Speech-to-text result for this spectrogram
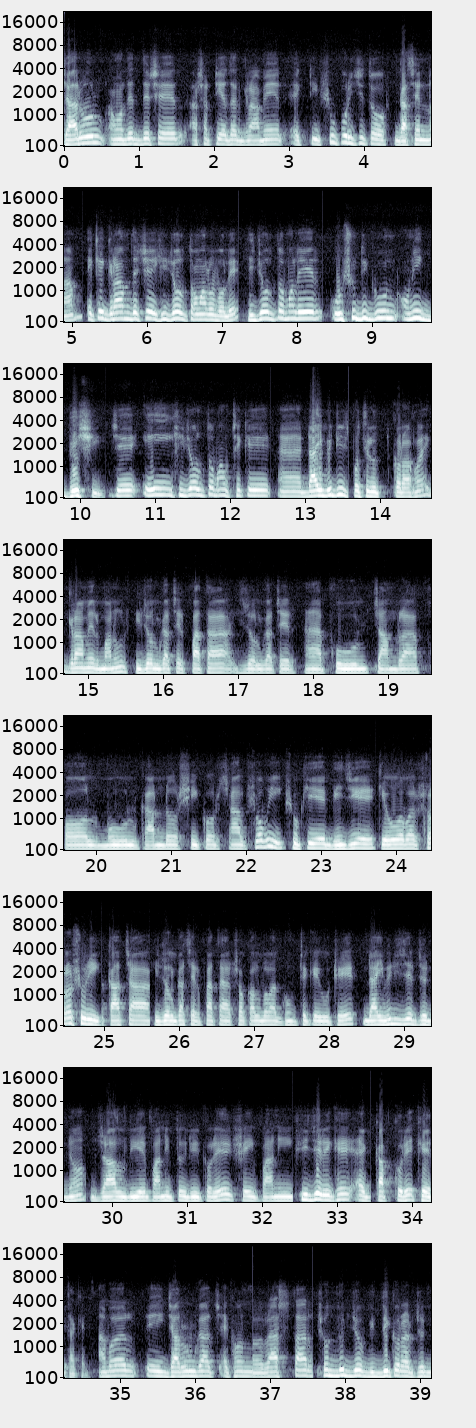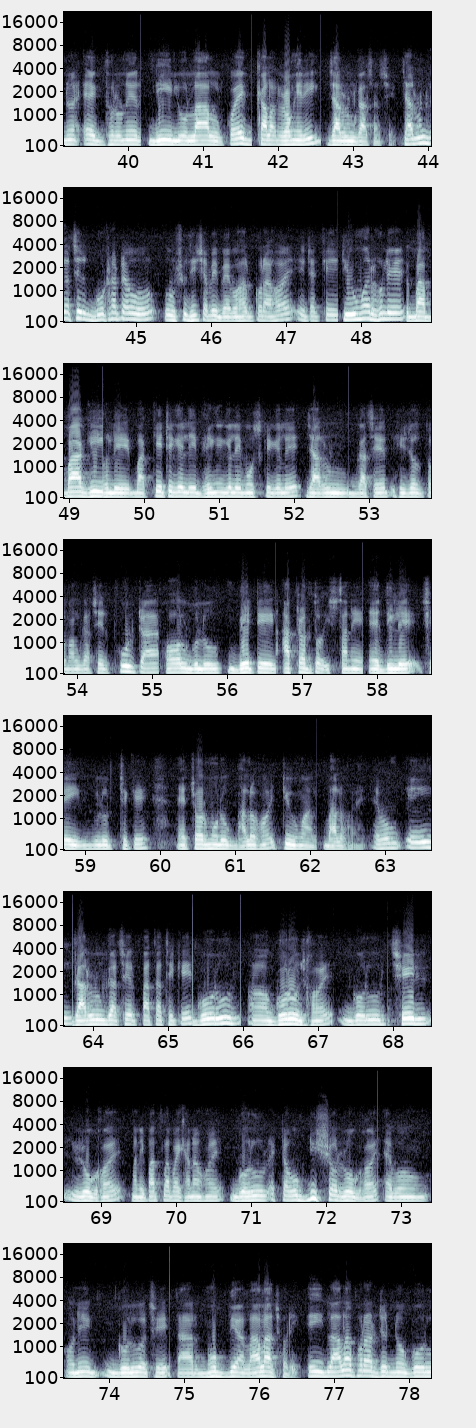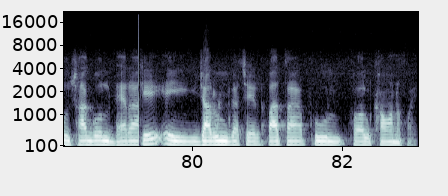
জারুল আমাদের দেশের আষাটটি হাজার গ্রামের একটি সুপরিচিত গাছের নাম। একে গ্রাম দেশে হিজল তমালও বলে। হিজল তমালের ঔষধি গুণ অনেক বেশি যে এই হিজল তমাল থেকে ডায়াবেটিস প্রতিরোধ করা হয়। গ্রামের মানুষ হিজল গাছের পাতা, হিজল গাছের ফুল, চামড়া, ফল, মূল, কাণ্ড, শিকড়, শাল সবই শুকিয়ে ভিজিয়ে কেউ আবার সরাসরি কাঁচা হিজল গাছের পাতা সকালবেলা ঘুম থেকে উঠে ডায়াবেটিসের জন্য জাল দিয়ে পানি তৈরি করে সেই পানি ফ্রিজে রেখে এক কাপ করে খেয়ে থাকেন। আবার এই জারুল গাছ এখন রাস্তার সৌন্দর্য বৃদ্ধি করার জন্য এক ধরনের নীল ও লাল কয়েক কালার রঙেরই জারুল গাছ আছে। জারুল গাছের গোটাটাও ঔষধ হিসাবে ব্যবহার করা হয়। এটাকে টিউমার হলে বা বাগি হলে বা কেটে গেলে, ভেঙে গেলে মস্কে গেলে জারুল গাছের, হিজল তমাল গাছের ফুলটা, ফলগুলো বেটে আক্রান্ত স্থানে দিলে সেইগুলোর থেকে এ, চর্মরোগ ভালো হয় টিউমার ভালো হয় এবং এই জারুল গাছের পাতা থেকে গরুর গোরজ হয় গরুর ছেল রোগ হয় মানে পাতলা পায়খানা হয় গরুর একটা অগ্নিশ্বর রোগ হয় এবং অনেক গরু আছে তার মুখ দেয়া লালা ঝরে। এই লালা পড়ার জন্য গরু ছাগল ভেড়াকে এই জারুল গাছের পাতা ফুল ফল খাওয়ানো হয়।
